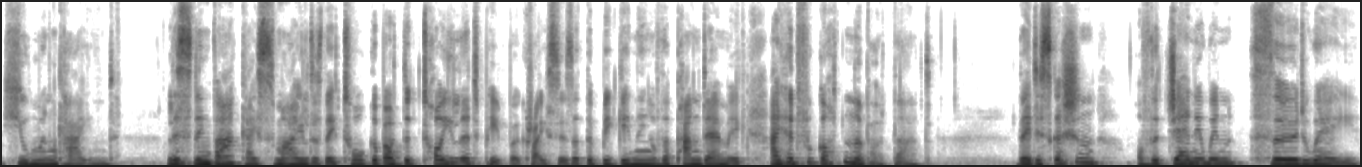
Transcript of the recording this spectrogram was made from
Humankind. Listening back, I smiled as they talk about the toilet paper crisis at the beginning of the pandemic. I had forgotten about that. Their discussion of the genuine third way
